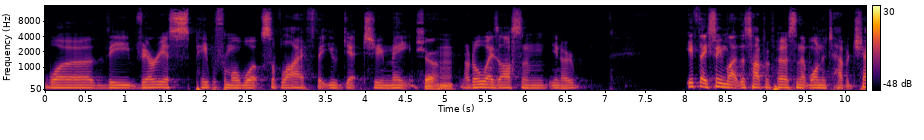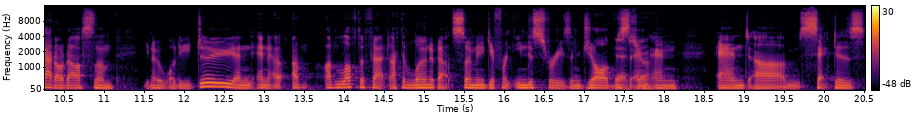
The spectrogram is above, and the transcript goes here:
were the various people from all walks of life that you get to meet. Sure. And I'd always ask them, you know, if they seemed like the type of person that wanted to have a chat, I'd ask them, you know, what do you do? And and I- I'd, I'd love the fact I could learn about so many different industries and jobs Yeah, sure. and and and um, sectors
